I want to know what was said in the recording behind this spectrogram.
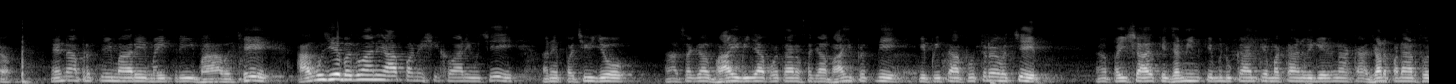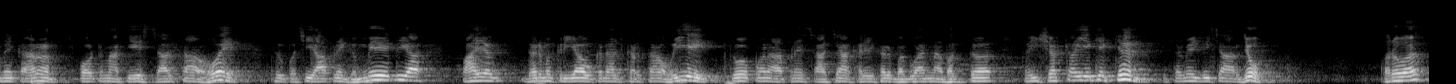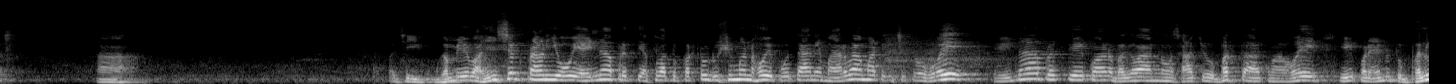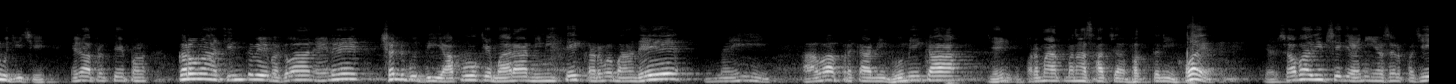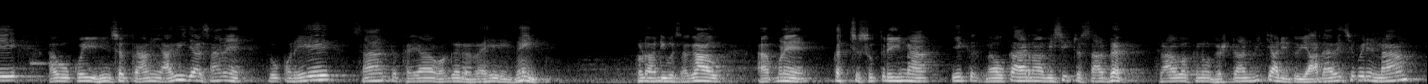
એના પ્રત્યે મારે મૈત્રી ભાવ છે. આવું જે ભગવાને આપણને શીખવાડ્યું છે, અને પછી જો સગા ભાઈ બીજા પોતાના સગા ભાઈ પ્રત્યે કે પિતા પુત્ર વચ્ચે પૈસા કે જમીન કે દુકાન કે મકાન વગેરેના જળ પદાર્થોને કારણ કોર્ટમાં કેસ ચાલતા હોય, તો પછી આપણે ગમે એટલી બાહ્ય ધર્મ ક્રિયાઓ કદાચ કરતા હોઈએ, તો પણ આપણે સાચા ખરેખર ભગવાનના ભક્ત કહી શકાય કે કેમ? તમે જ વિચારજો. બરોબર? હા. પછી ગમે એવા હિંસક પ્રાણીઓ હોય, એના પ્રત્યે અથવા તો કટુ દુશ્મન હોય, પોતાને મારવા માટે ઈચ્છતો હોય, એના પ્રત્યે પણ ભગવાનનો સાચો ભક્ત આત્મા હોય, એ પણ એનું તો ભલું જ છે. એના પ્રત્યે પણ કરુણા ચિંતવે ભગવાન, એને સદબુદ્ધિ આપો કે મારા નિમિત્તે કર્મ બાંધે નહીં. આવા પ્રકારની ભૂમિકા જે પરમાત્માના સાચા ભક્તની હોય ત્યારે સ્વાભાવિક છે કે એની અસર પછી આવું કોઈ હિંસક પ્રાણી આવી જાય સામે, તો પણ એ શાંત થયા વગર રહે નહીં. થોડા દિવસ અગાઉ આપણે કચ્છ સુત્રીના એક નૌકારના વિશિષ્ટ સાધક શ્રાવકનું દ્રષ્ટાંત વિચાર્યું હતું. યાદ આવે છે કોઈને નામ?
